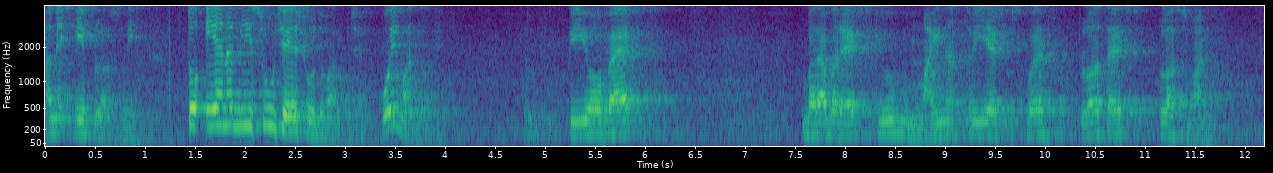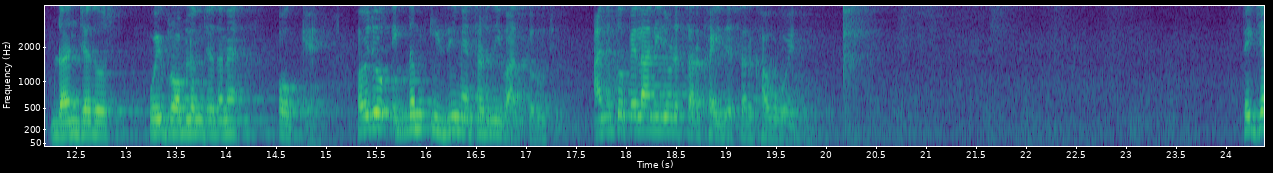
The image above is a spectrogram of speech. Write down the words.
અને એ પ્લસ બી તો એ અને બી શું છે એ શોધવાનું છે? કોઈ વાંધો નહીં. પી ઓફ એક્સ બરાબર x cube minus three x square plus x plus one done છે દોસ્ત. કોઈ પ્રોબ્લેમ છે તને? ઓકે હવે જો એકદમ ઇઝી મેથડની વાત કરું છું. આને તો પહેલાં આની જોડે સરખાઈ દે, સરખાવવું હોય તો. ઠીક છે?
